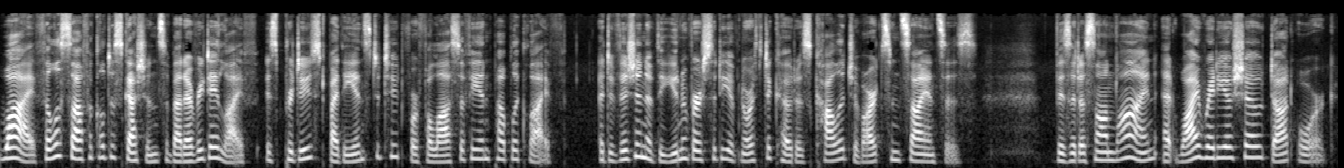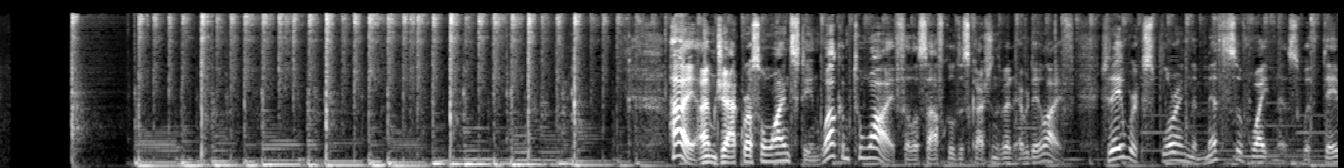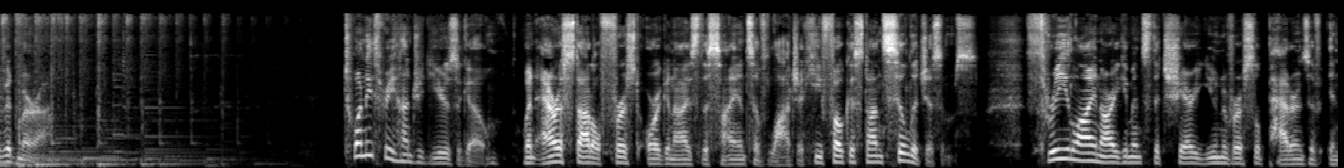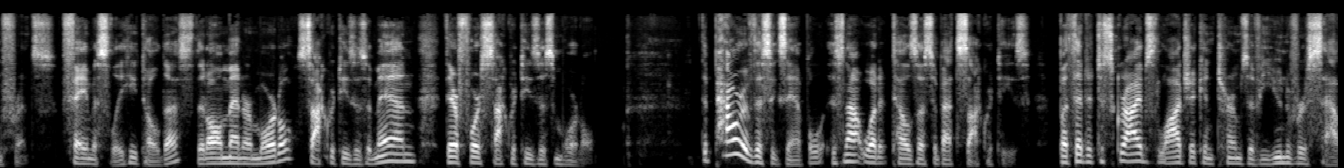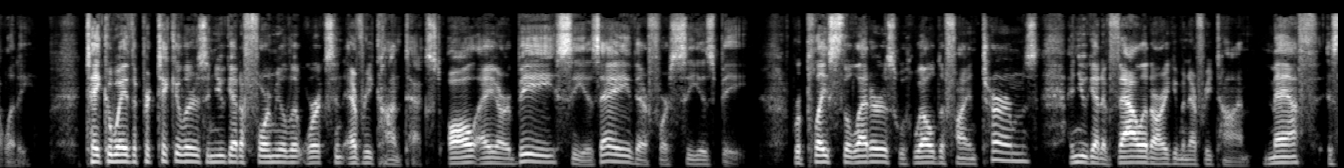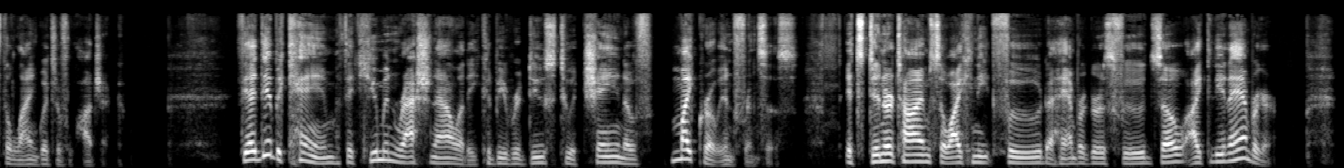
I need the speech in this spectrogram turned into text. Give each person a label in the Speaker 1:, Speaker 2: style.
Speaker 1: Why Philosophical Discussions About Everyday Life is produced by the Institute for Philosophy and Public Life, a division of the University of North Dakota's College of Arts and Sciences. Visit us online at whyradioshow.org.
Speaker 2: Hi, I'm Jack Russell Weinstein. Welcome to Why Philosophical Discussions About Everyday Life. Today we're exploring the myths of whiteness with David Mura. 2,300 years ago, when Aristotle first organized the science of logic, he focused on syllogisms, three line arguments that share universal patterns of inference. Famously, he told us that all men are mortal, Socrates is a man, therefore Socrates is mortal. The power of this example is not what it tells us about Socrates, but that it describes logic in terms of universality. Take away the particulars, and you get a formula that works in every context. All A are B, C is A, therefore C is B. Replace the letters with well defined terms, and you get a valid argument every time. Math is the language of logic. The idea became that human rationality could be reduced to a chain of micro inferences. It's dinner time, so I can eat food. A hamburger is food, so I can eat a hamburger.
